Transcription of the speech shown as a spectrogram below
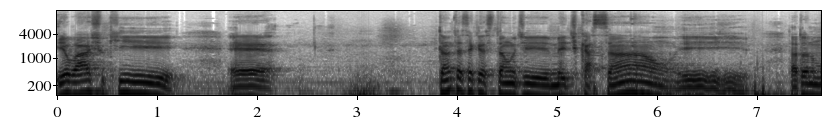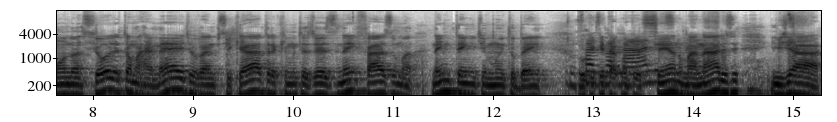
eu acho que é, tanto essa questão de medicação e tá todo mundo ansioso e toma remédio, vai no psiquiatra que muitas vezes nem faz uma, nem entende muito bem Não o que está acontecendo, uma né? análise e já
